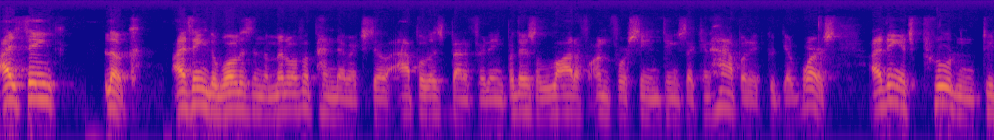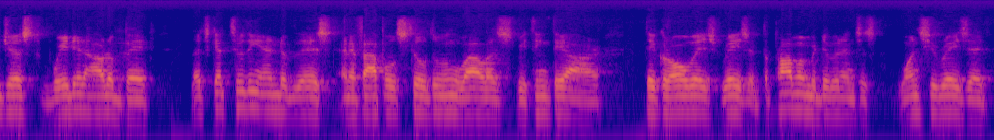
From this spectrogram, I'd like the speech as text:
I think. Look, I think the world is in the middle of a pandemic still. Apple is benefiting, but there's a lot of unforeseen things that can happen. It could get worse. I think it's prudent to just wait it out a bit let's get to the end of this. And if Apple's still doing well as we think they are, they could always raise it. The problem with dividends is once you raise it,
